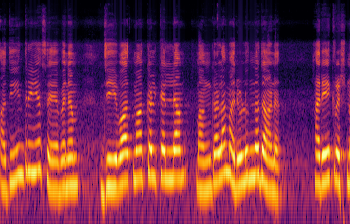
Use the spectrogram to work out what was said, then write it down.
അതീന്ദ്രിയ സേവനം ജീവാത്മാക്കൾക്കെല്ലാം മംഗളമരുളുന്നതാണ്. ഹരേ കൃഷ്ണ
